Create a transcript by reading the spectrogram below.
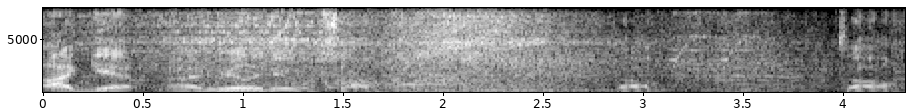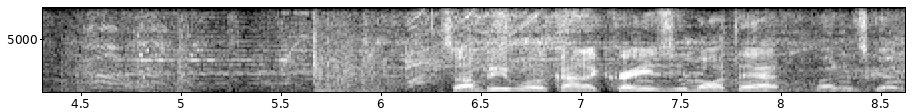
I get. I really do. So, so, so. Some people are kind of crazy about that, but it's good.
